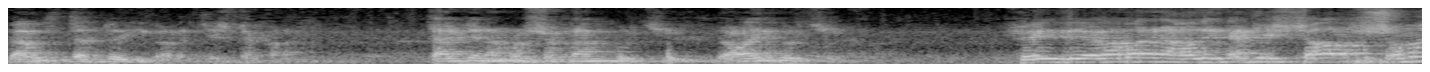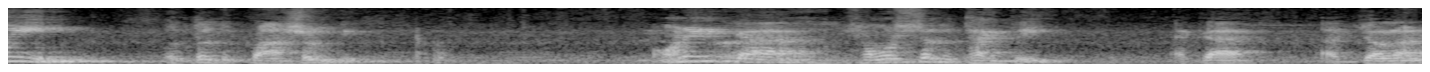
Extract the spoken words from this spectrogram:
ব্যবস্থা তৈরি করার চেষ্টা করা। তার জন্য আমরা সংগ্রাম করছি, লড়াই করছি। শহীদ রহমান আমাদের কাছে সব সময়ই অত্যন্ত প্রাসঙ্গিক। অনেক সমস্যা তো থাকবেই। একটা চলার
